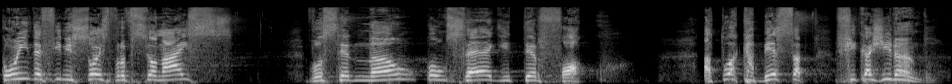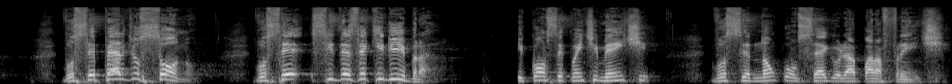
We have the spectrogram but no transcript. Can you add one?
com indefinições profissionais, você não consegue ter foco. A tua cabeça fica girando. Você perde o sono. Você se desequilibra e consequentemente você não consegue olhar para frente.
